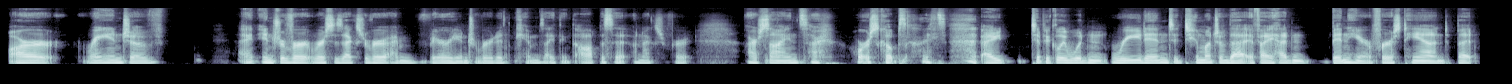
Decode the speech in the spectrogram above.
our range of uh, introvert versus extrovert, I'm very introverted. Kim's, I think, the opposite on extrovert. Our signs, our horoscope signs, I typically wouldn't read into too much of that if I hadn't been here firsthand, but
